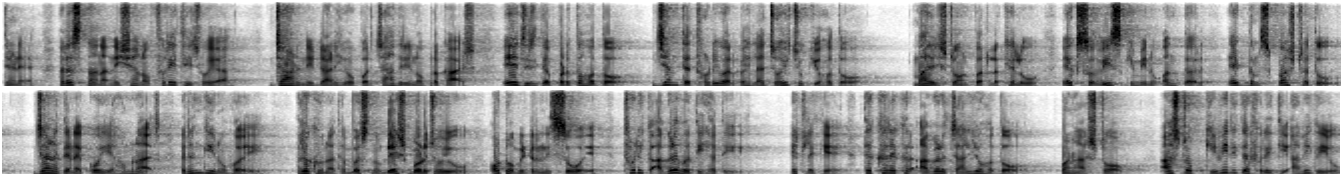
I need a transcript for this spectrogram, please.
તેણે રસ્તાના નિશાનો ફરીથી જોયા. ઝાડની ડાળીઓ પર ચાંદરીનો પ્રકાશ એ જ રીતે પડતો હતો, જેમ તે થોડીવાર પહેલાં જોઈ ચૂક્યો હતો. માઇલ સ્ટોન પર લખેલું એકસો વીસ કિમીનું અંતર એકદમ સ્પષ્ટ હતું. જાણે તેણે કોઈએ હમણાં જ રંગીનું હોય. રઘુનાથે બસનું ડેશબોર્ડ જોયું, ઓટોમીટરની સોય થોડીક આગળ વધી હતી. એટલે કે તે ખરેખર આગળ ચાલ્યો હતો. પણ આ સ્ટોપ આ સ્ટોપ કેવી રીતે ફરીથી આવી ગયો?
